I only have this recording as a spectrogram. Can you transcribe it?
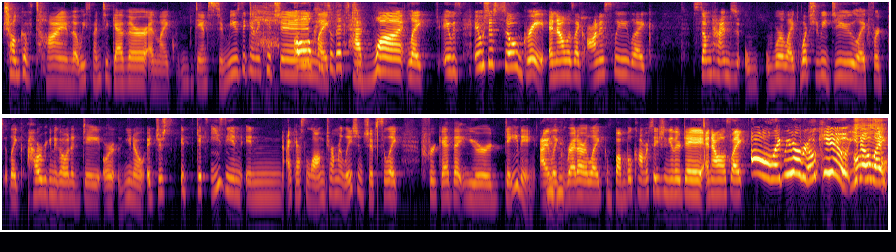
chunk of time that we spent together and like danced to music in the kitchen, Oh, okay, like so that's had wine, like it was it was just so great, and I was like honestly like sometimes we're like what should we do? Like for like how are we going to go on a date? Or you know it just it gets easy in in i guess long-term relationships to like forget that you're dating. I like mm-hmm. read our like bumble conversation the other day and i was like oh like we were real cute. You know Oh. like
